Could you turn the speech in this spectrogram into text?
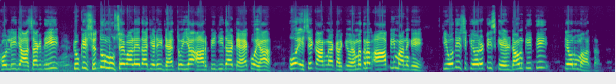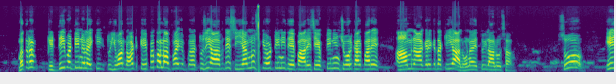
ਖੋਲੀ ਜਾ ਸਕਦੀ, ਕਿਉਂਕਿ ਸਿੱਧੂ ਮੂਸੇਵਾਲੇ ਦਾ ਜਿਹੜੀ ਡੈਥ ਹੋਈ ਆ ਆਰਪੀਜੀ ਦਾ ਅਟੈਕ ਹੋਇਆ ਉਹ ਇਸੇ ਕਾਰਨਾਂ ਕਰਕੇ ਹੋਇਆ। ਮਤਲਬ ਆਪ ਹੀ ਮੰਨ ਗਏ ਕਿ ਉਹਦੀ ਸਿਕਿਉਰਿਟੀ ਸਕੇਲ ਡਾਊਨ ਕੀਤੀ ਤੇ ਉਹਨੂੰ ਮਾਰਤਾ। ਮਤਲਬ ਕਿੱਡੀ ਵੱਡੀ ਨਲਾਇਕੀ, ਤੂੰ you are not capable of ਤੁਸੀਂ ਆਪਦੇ ਸੀਐਮ ਨੂੰ ਸਿਕਿਉਰਿਟੀ ਨਹੀਂ ਦੇ ਪਾ ਰਹੇ ਸੇਫਟੀ ਨਹੀਂ ਇੰਸ਼ੋਰ ਕਰ ਪਾ ਰਹੇ, ਆਮ ਨਾਗਰਿਕ ਦਾ ਕੀ ਹਾਲ ਹੋਣਾ ਇਹ ਹੀ ਲਾ ਲਓ ਸਾਹਿਬ ਸੋ ਇਹ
